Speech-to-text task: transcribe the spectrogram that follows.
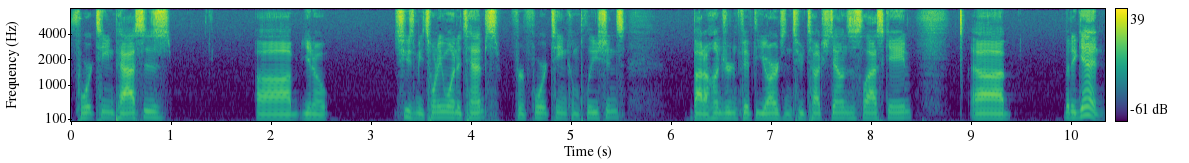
14 passes, um, you know, excuse me, 21 attempts for 14 completions, about 150 yards and two touchdowns this last game. Uh, but again,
